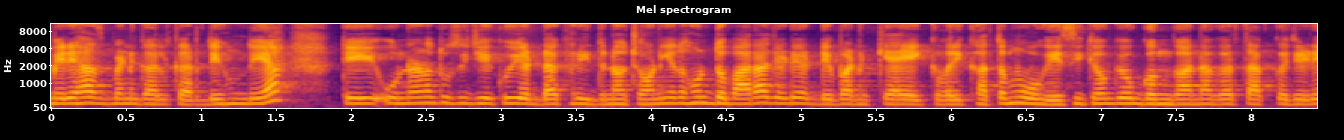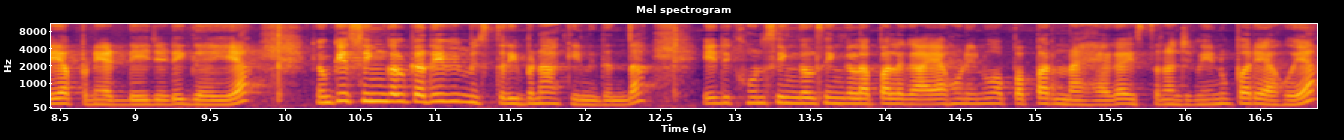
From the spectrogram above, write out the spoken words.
ਮੇਰੇ ਹਸਬੰਡ ਗੱਲ ਕਰਦੇ ਹੁੰਦੇ ਆ, ਤੇ ਉਹਨਾਂ ਨਾਲ ਤੁਸੀਂ ਜੇ ਕੋਈ ਅੱਡਾ ਖਰੀਦਣਾ ਚਾਹੁੰਦੀ ਆ ਤਾਂ ਹੁਣ ਦੁਬਾਰਾ ਜਿਹੜੇ ਅੱਡੇ ਬਣ ਕੇ ਆਏ, ਇੱਕ ਵਾਰੀ ਖਤਮ ਹੋ ਗਏ ਸੀ ਕਿਉਂਕਿ ਉਹ ਗੰਗਾ ਨਗਰ ਤੱਕ ਜਿਹੜੇ ਆਪਣੇ ਅੱਡੇ ਜਿਹੜੇ ਗਏ ਆ, ਕਿਉਂਕਿ ਸਿੰਗਲ ਕਦੇ ਵੀ ਮਿਸਤਰੀ ਬਣਾ ਕੇ ਨਹੀਂ ਦਿੰਦਾ। ਇਹ ਦੇਖੋ ਹੁਣ ਸਿੰਗਲ ਸਿੰਗਲ ਆਪਾਂ ਲਗਾਇਆ, ਹੁਣ ਇਹਨੂੰ ਆਪਾਂ ਭਰਨਾ ਹੈਗਾ, ਇਸ ਤਰ੍ਹਾਂ ਜਿਵੇਂ ਇਹਨੂੰ ਭਰਿਆ ਹੋਇਆ।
